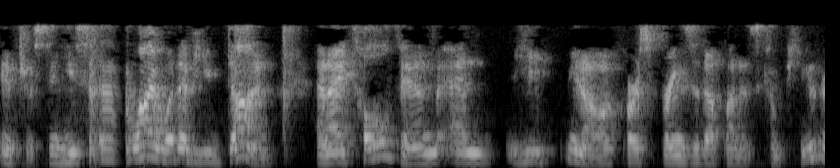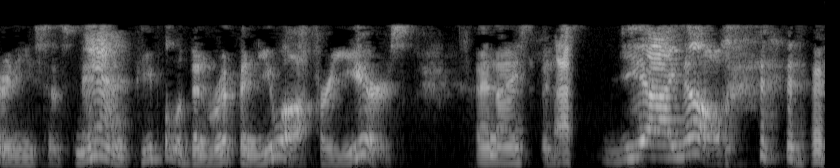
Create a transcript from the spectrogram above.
interesting. He said, why? What have you done? And I told him, and he, you know, of course, brings it up on his computer, and he says, man, people have been ripping you off for years. And I said, yeah, I know.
